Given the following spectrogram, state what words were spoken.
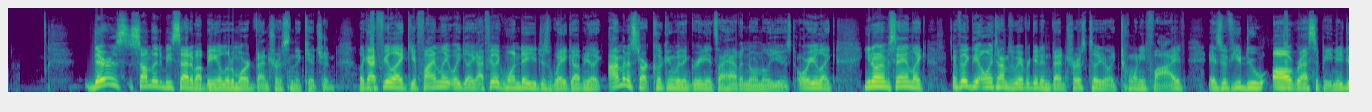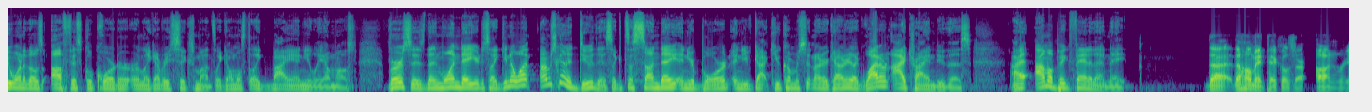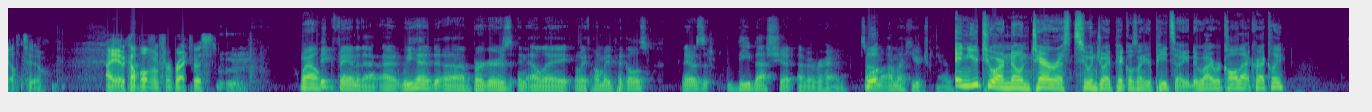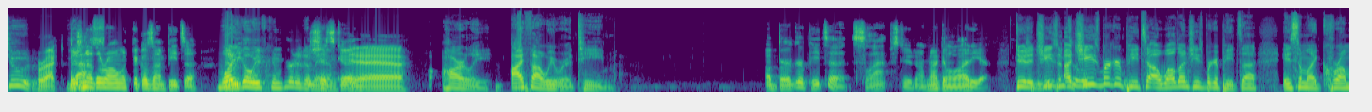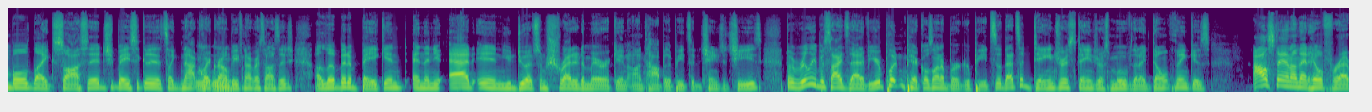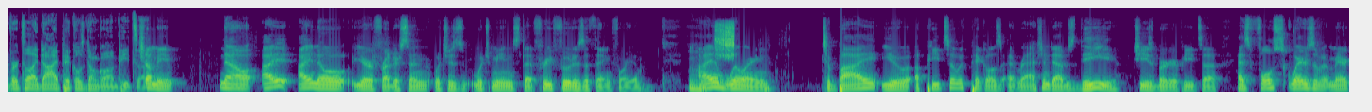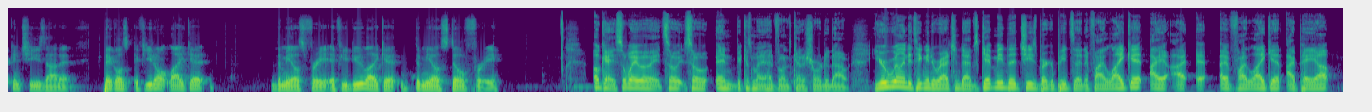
There is something to be said about being a little more adventurous in the kitchen. Like I feel like you finally like I feel like one day you just wake up and you're like I'm gonna start cooking with ingredients I haven't normally used, or you like you know what I'm saying? Like I feel like the only times we ever get adventurous till you're like 25 is if you do a recipe and you do one of those a fiscal quarter or like every six months, like almost like biannually almost. Versus then one day you're just like you know what I'm just gonna do this. Like it's a Sunday and you're bored and you've got cucumbers sitting on your counter. You're like why don't I try and do this? I I'm a big fan of that, Nate. The the homemade pickles are unreal too. I ate a couple of them for breakfast. Well, Big fan of that. I, we had uh, burgers in LA with homemade pickles, and it was the best shit I've ever had. So Well- I'm, I'm a huge fan. And you two are known terrorists who enjoy pickles on your pizza. Do I recall that correctly? Dude, Correct. There's Yes. nothing wrong with pickles on pizza. What there do we you- go. We've converted a man. shit's good. Yeah. Harley? I thought we were a team. A burger pizza slaps, dude. I'm not gonna lie to you. Dude, a Cheeseburger cheese a pizza cheeseburger pizza, a well done cheeseburger pizza is some like crumbled like sausage, basically. It's like not quite ground Mm-mm. beef, not quite sausage, a little bit of bacon, and then you add in you do have some shredded American on top of the pizza to change the cheese. But really, besides that, if you're putting pickles on a burger pizza, that's a dangerous, dangerous move that I don't think is. I'll stand on that hill forever till I die. Pickles don't go on pizza. Chummy. Now I I know you're a Frederson, which is which means that free food is a thing for you. Mhm. I am willing to buy you a pizza with pickles at Ratch and Deb's. The cheeseburger pizza has full squares of American cheese on it. Pickles. If you don't like it, the meal's free. If you do like it, the meal's still free. Okay, so wait, wait, wait. So, so, and because my headphones kind of shorted out, you're willing to take me to Ratchet and Dabs, get me the cheeseburger pizza, and if I like it, I, I, eh, if I like it, I pay up.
